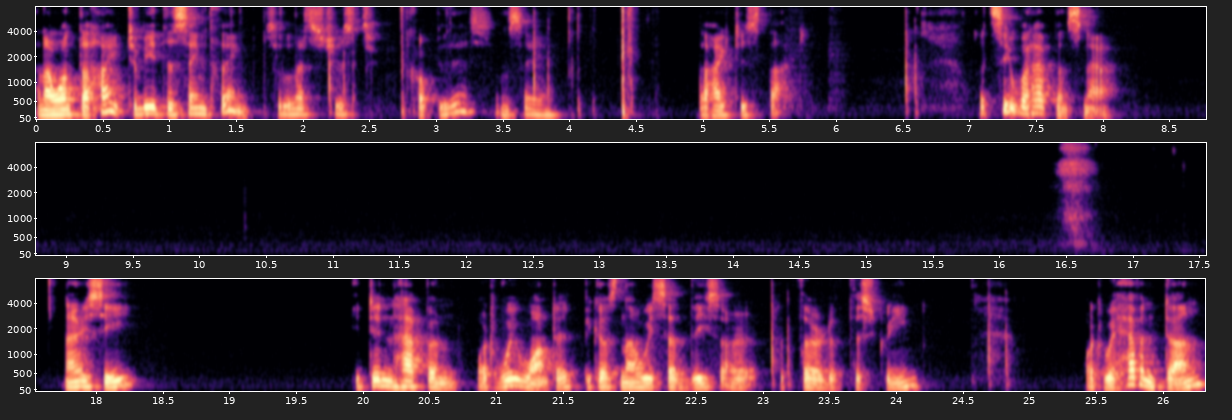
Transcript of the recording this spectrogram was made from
And I want the height to be the same thing. So let's just copy this and say the height is that. Let's see what happens now. Now you see, it didn't happen what we wanted because now we said these are a third of the screen. What we haven't done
